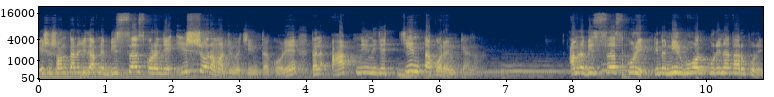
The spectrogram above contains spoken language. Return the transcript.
ঈশ্বর সন্তানে যদি আপনি বিশ্বাস করেন যে ঈশ্বর আমার জন্য চিন্তা করে, তাহলে আপনি নিজে চিন্তা করেন কেন? আমরা বিশ্বাস করি, কিন্তু নির্ভর করি না তার উপরে।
